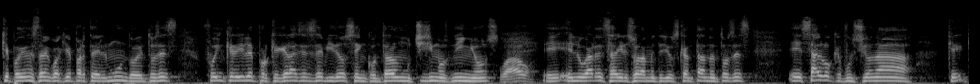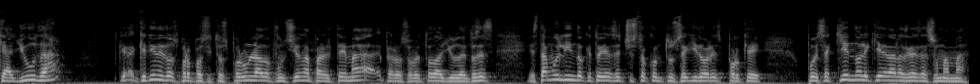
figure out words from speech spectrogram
que podían estar en cualquier parte del mundo. Entonces fue increíble porque gracias a ese video se encontraron muchísimos niños Guau. eh, en lugar de salir solamente ellos cantando. Entonces es algo que funciona, que, que ayuda. Que, que tiene dos propósitos. Por un lado, funciona para el tema, pero sobre todo ayuda. Entonces, está muy lindo que tú hayas hecho esto con tus seguidores, porque, pues, ¿a quién no le quiere dar las gracias a su mamá?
